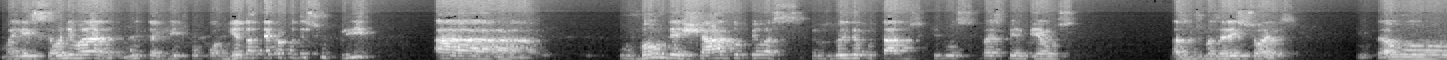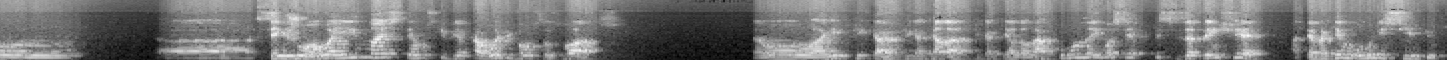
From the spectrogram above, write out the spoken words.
uma eleição animada, muita gente concorrendo até para poder suprir a, o vão deixado pelas, pelos dois deputados que nos, nós perdemos nas últimas eleições. Então, uh, sem João, aí nós temos que ver para onde vão seus votos. Então, aí fica, fica, aquela, fica aquela lacuna e você precisa preencher. Até para que o município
